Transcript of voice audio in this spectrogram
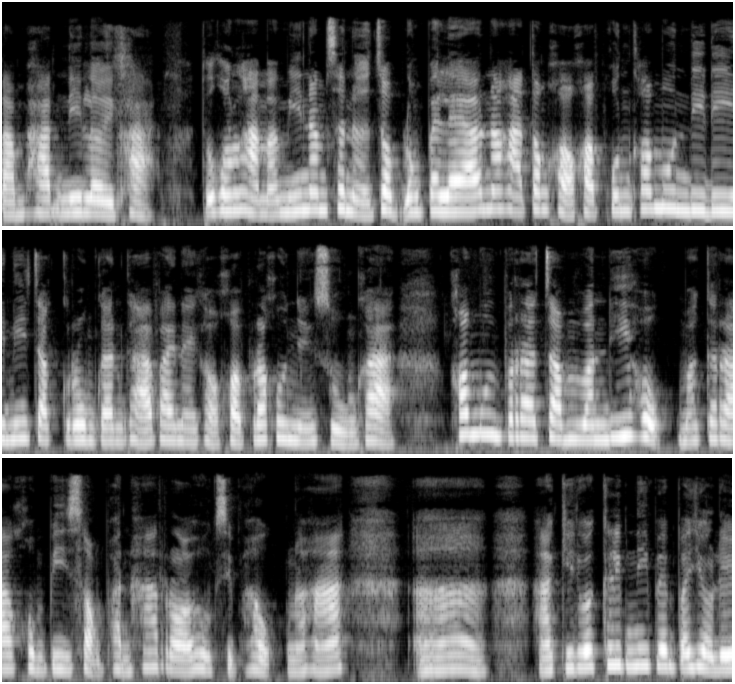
ตามภาพนี้เลยค่ะ ทุกคนค่ะมามีนำเสนอจบลงไปแล้วนะคะ ต้องขอขอบคุณข้อมูลดีๆ นี้จากกรมการค้าภายในขอขอบพระคุณอย่างสูงค่ะ ข้อมูลประจำวันที่ 6 มกราคมปี 2566 นะคะอ่าหากคิดว่าคลิปนี้เป็นประโยชน์อย่า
